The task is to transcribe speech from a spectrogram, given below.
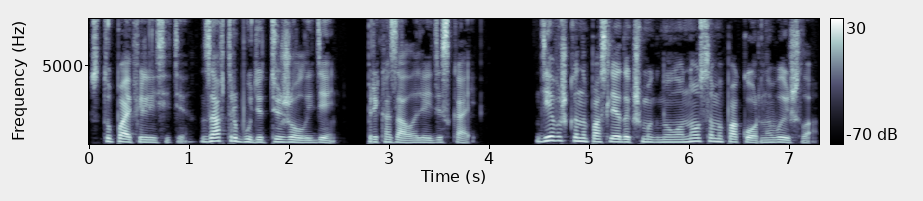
«Ступай, Фелисити, завтра будет тяжелый день», — приказала леди Скай. Девушка напоследок шмыгнула носом и покорно вышла.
